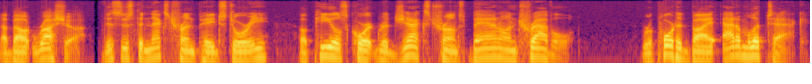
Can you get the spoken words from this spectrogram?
about Russia. This is the next front page story. Appeals court rejects Trump's ban on travel reported by Adam Liptak.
